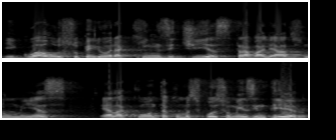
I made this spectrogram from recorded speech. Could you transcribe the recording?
igual ou superior a 15 dias trabalhados num mês, ela conta como se fosse o mês inteiro.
